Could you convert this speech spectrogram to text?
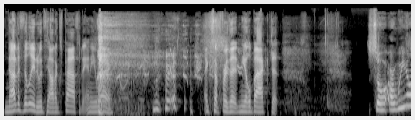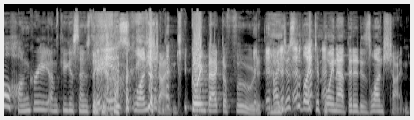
Not affiliated with the Onyx Path in any way, except for that Neil backed it. So, are we all hungry? I'm getting a sense that It we is lunchtime. Keep going back to food. I just would like to point out that it is lunchtime.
